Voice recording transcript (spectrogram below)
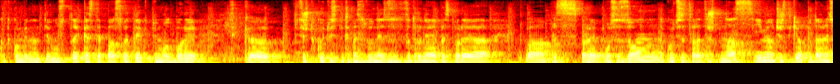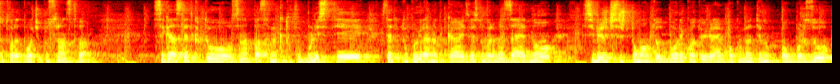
като комбинативността, късте пасове, тъй като има отбори, срещу които изпитахме затруднения, през първия през първия полусезон, които се затварят срещу нас и именно чрез такива подавания се отварят повече пространства. Сега, след като се напасахме като футболисти, след като поиграхме така известно време заедно, се вижда, че срещу по-малките отбори, когато играем по-комбинативно, по-бързо,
